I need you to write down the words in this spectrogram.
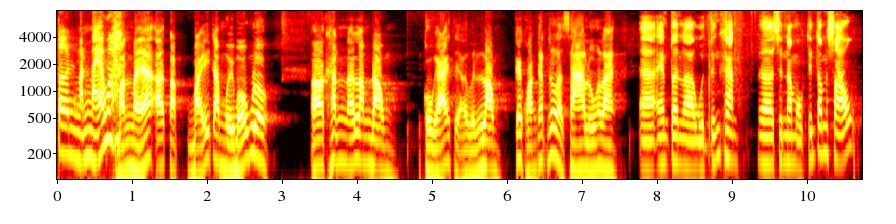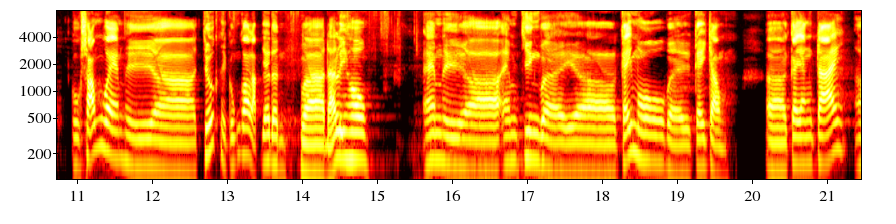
Tên mạnh mẽ quá. Mạnh mẽ ở tập 714 luôn. À, khanh ở lâm đồng cô gái thì ở vĩnh long cái khoảng cách rất là xa luôn á lan À, em tên là Quỳnh Tuấn Khanh, à, sinh năm 1986. Cuộc sống của em thì à, trước thì cũng có lập gia đình và đã ly hôn. Em thì à, em chuyên về à, cấy mô, về cây trồng, à, cây ăn trái, à,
